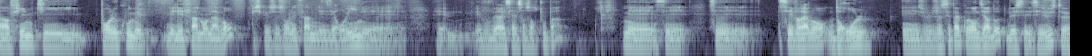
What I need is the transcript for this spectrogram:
un film qui pour le coup, met, met, les femmes en avant, puisque ce sont les femmes les héroïnes, et, et, vous verrez si elles s'en sortent ou pas. Mais c'est, c'est, c'est vraiment drôle. Et je ne sais pas quoi en dire d'autre, mais c'est, c'est juste, euh,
